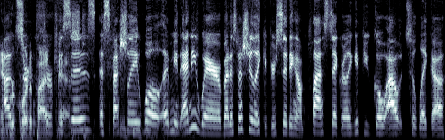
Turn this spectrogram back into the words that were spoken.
And on certain surfaces, especially well, I mean anywhere, but especially like if you're sitting on plastic or like if you go out to like a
